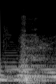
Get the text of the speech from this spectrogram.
world.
